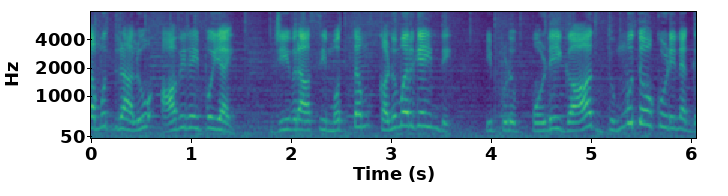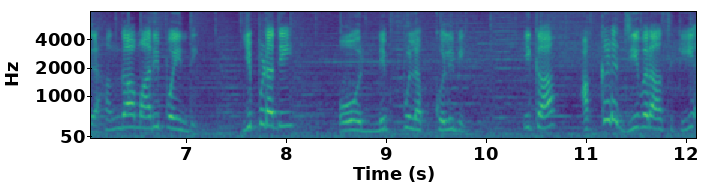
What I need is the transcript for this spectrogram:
సముద్రాలు ఆవిరైపోయాయి. జీవరాశి మొత్తం కనుమరుగైంది. ఇప్పుడు పొడిగా దుమ్ముతో కూడిన గ్రహంగా మారిపోయింది. ఇప్పుడది ఓ నిప్పుల కొలివి ఇక అక్కడ జీవరాశికి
